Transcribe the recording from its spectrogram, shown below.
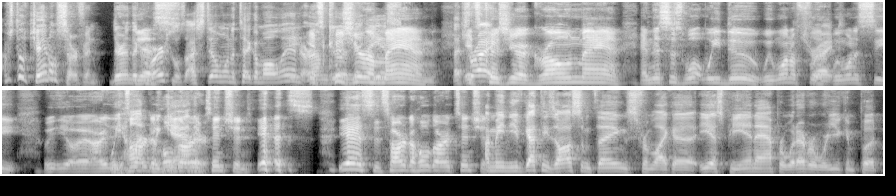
I'm still channel surfing during the Yes. commercials. I still want to take them all in. or It's because you're a ES man. That's it's right. because you're a grown man, and this is what we do. We want to flip. right. We want to see. We, are, We hunt, hard to we hold our attention. Yes, yes, it's hard to hold our attention. I mean, you've got these awesome things from like a ESPN app or whatever where you can put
